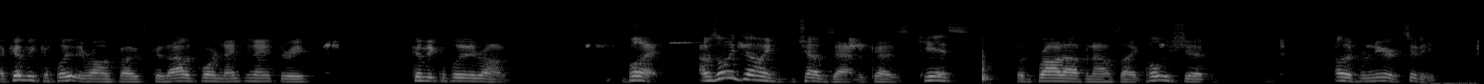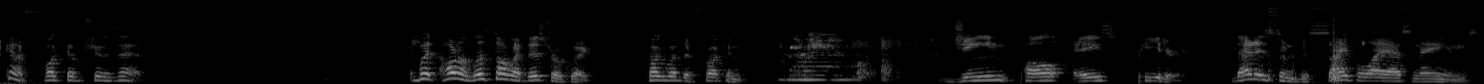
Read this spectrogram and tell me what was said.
I could be completely wrong, folks, because I was born in 1993. Could be completely wrong. But I was only telling Chubbs that because Kiss was brought up, and I was like, holy shit. Oh, they're from New York City. What kind of fucked up shit is that? But hold on, let's talk about this real quick. Talk about the fucking Gene, Paul, Ace, Peter. That is some disciple ass names.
